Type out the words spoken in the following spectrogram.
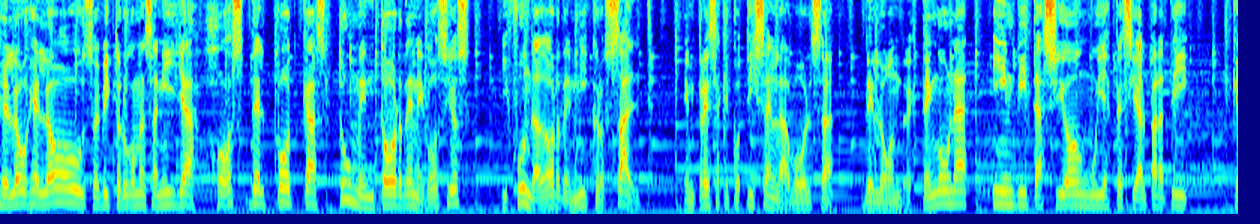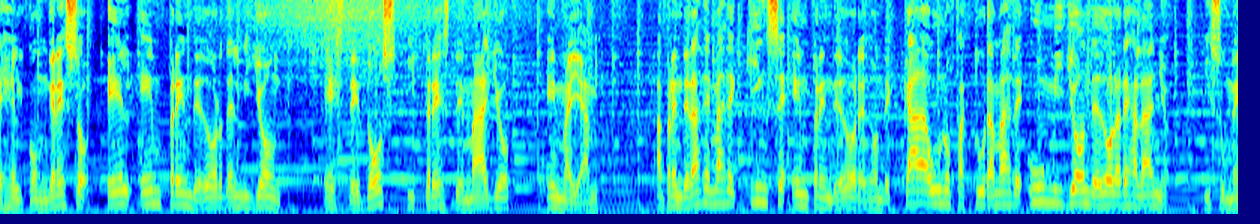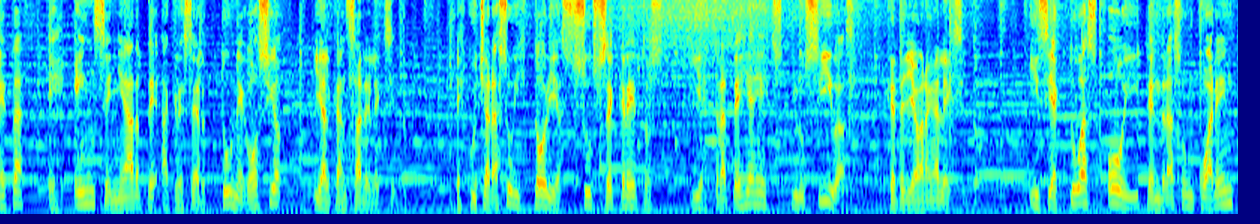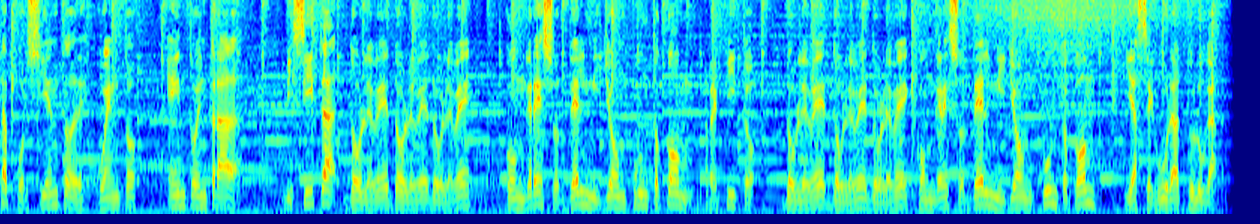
Hello, hello, soy Víctor Hugo Manzanilla, host del podcast Tu Mentor de Negocios y fundador de Microsalt, empresa que cotiza en la Bolsa de Londres. Tengo una invitación muy especial para ti, que es el Congreso El Emprendedor del Millón, este 2 y 3 de mayo en Miami. Aprenderás de más de 15 emprendedores donde cada uno factura más de un millón de dólares al año y su meta es enseñarte a crecer tu negocio y alcanzar el éxito. Escucharás sus historias, sus secretos y estrategias exclusivas que te llevarán al éxito. Y si actúas hoy tendrás un 40% de descuento en tu entrada. Visita www.congresodelmillón.com, repito, www.congresodelmillón.com y asegura tu lugar.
